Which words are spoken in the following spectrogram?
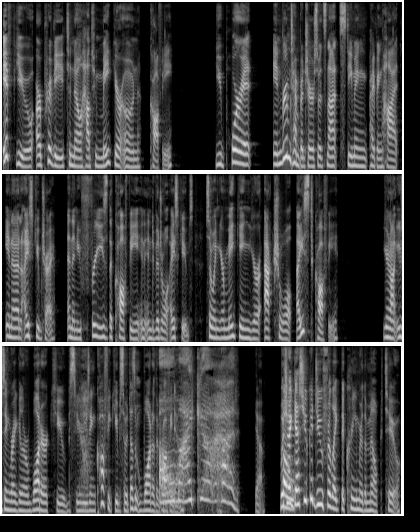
if you are privy to know how to make your own coffee, you pour it in room temperature so it's not steaming piping hot in an ice cube tray and then you freeze the coffee in individual ice cubes. So when you're making your actual iced coffee, you're not using regular water cubes. You're using coffee cubes so it doesn't water the coffee oh down. my god, Yeah, Which I Oh. guess you could do for like the cream or the milk too.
